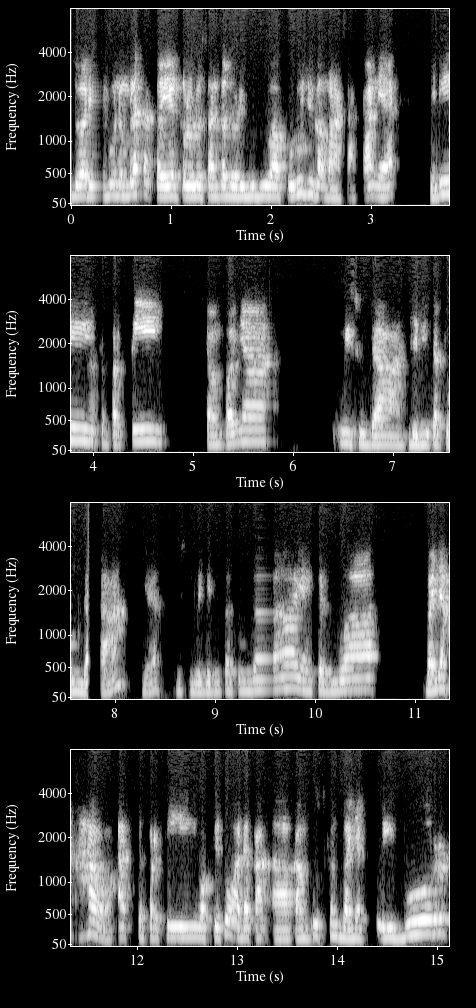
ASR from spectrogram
2016 atau yang kelulusan tahun 2020 juga merasakan ya. Jadi seperti contohnya wisuda jadi tertunda, ya wisuda jadi tertunda. Yang kedua banyak hal seperti waktu itu ada uh, kampus kan banyak libur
